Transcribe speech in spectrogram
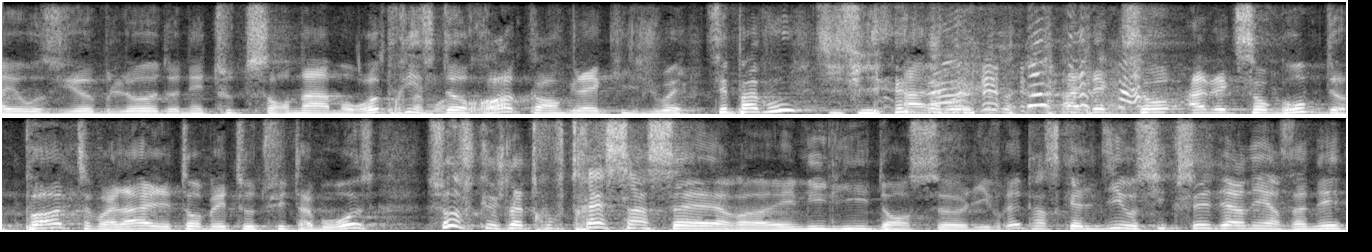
et aux yeux bleus donner toute son âme aux reprises de rock anglais qu'il jouait. C'est pas vous Si si. Ah, avec son avec son groupe de potes, voilà, elle est tombée tout de suite amoureuse. Sauf que je la trouve très sincère, euh, Émilie, dans ce livret, parce qu'elle dit aussi que ces dernières années,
